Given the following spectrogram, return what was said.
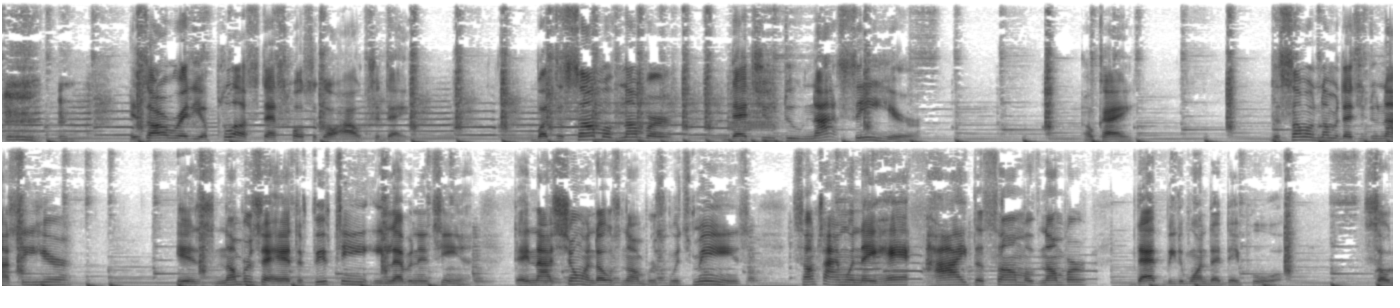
is already a plus that's supposed to go out today. But the sum of number that you do not see here, okay? The sum of number that you do not see here is numbers that add to 15, 11, and 10. They're not showing those numbers, which means sometime when they ha- hide the sum of number, that be the one that they pull. So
